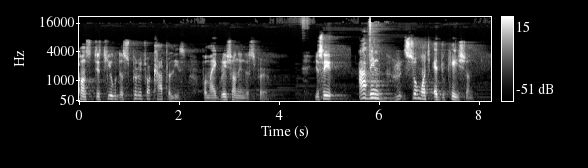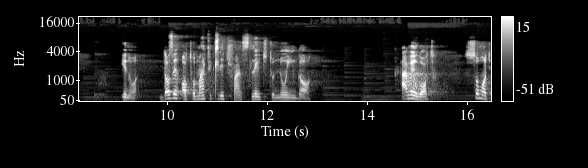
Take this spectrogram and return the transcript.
constitute the spiritual catalyst for migration in the spirit. You see, having so much education, you know, doesn't automatically translate to knowing God. Having what? So much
